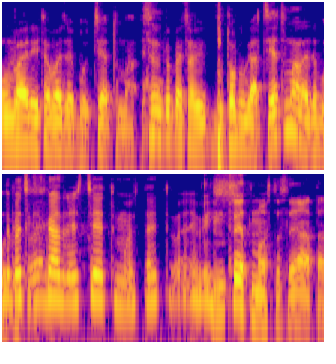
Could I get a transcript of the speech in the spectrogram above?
Un vai arī tev vajadzēja būt cietumā. Es nezinu, kāpēc vajag būt obligāti cietumā, lai dabūtu Tāpēc, ka kādreiz cietumos tetovēja Nu, visu. cietumos tas jā, tā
